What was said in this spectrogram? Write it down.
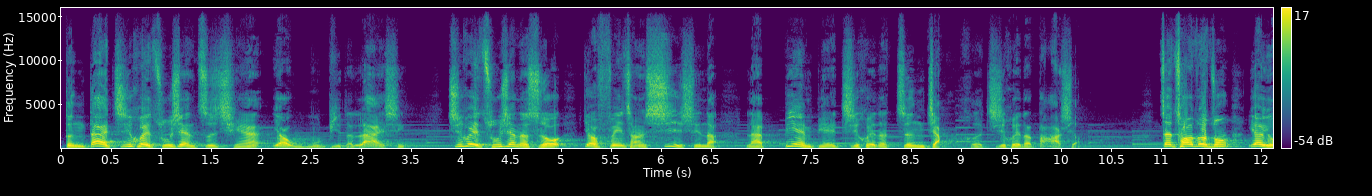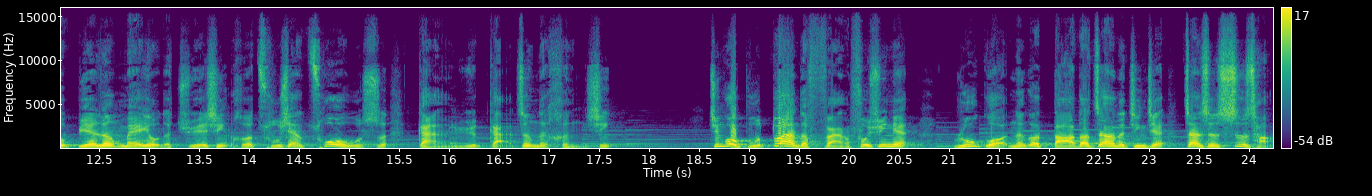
等待机会出现之前要无比的耐心，机会出现的时候要非常细心的来辨别机会的真假和机会的大小。在操作中要有别人没有的决心和出现错误时敢于改正的狠心。经过不断的反复训练，如果能够达到这样的境界，战胜市场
